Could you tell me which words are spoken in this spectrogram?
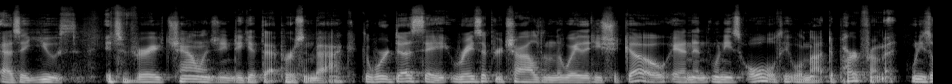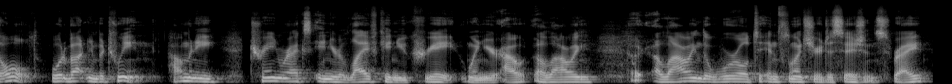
as a youth, it's very challenging to get that person back. The word does say, raise up your child in the way that he should go, and when he's old, he will not depart from it. When he's old, what about in between? How many train wrecks in your life can you create when you're out allowing allowing the world to influence your decisions, right?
